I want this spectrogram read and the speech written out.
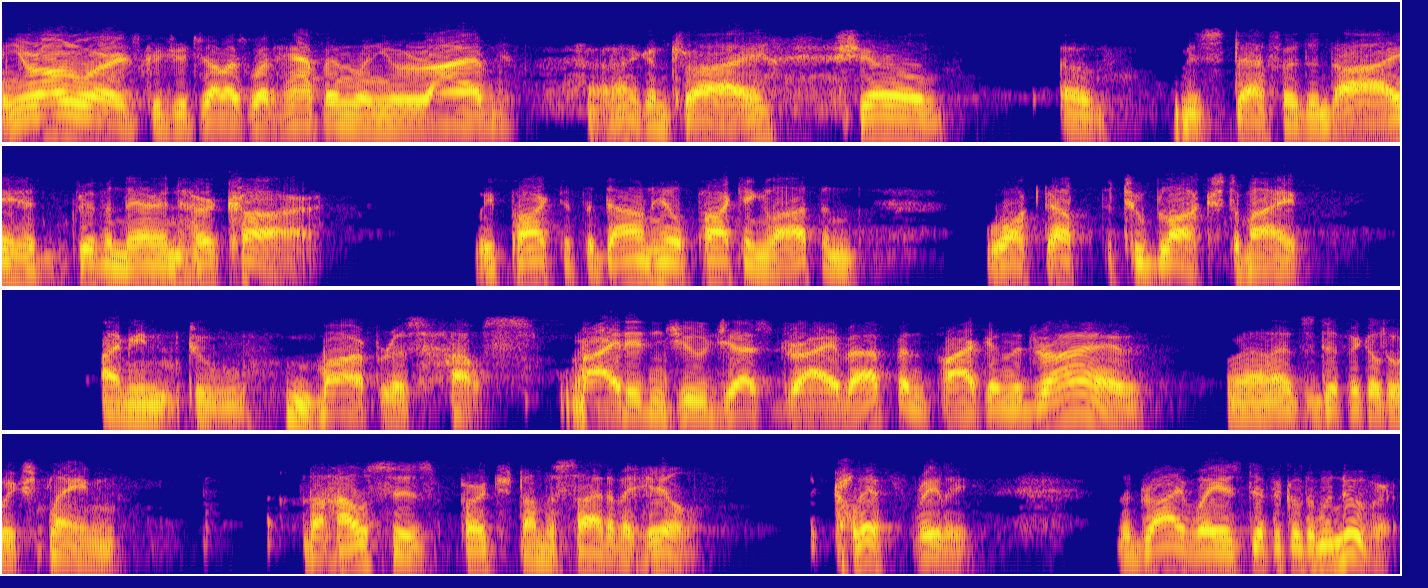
In your own words, could you tell us what happened when you arrived? I can try. Cheryl, uh, Miss Stafford, and I had driven there in her car. We parked at the downhill parking lot and walked up the two blocks to my. I mean, to Barbara's house. Why didn't you just drive up and park in the drive? Well, that's difficult to explain. The house is perched on the side of a hill. A cliff, really. The driveway is difficult to maneuver.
